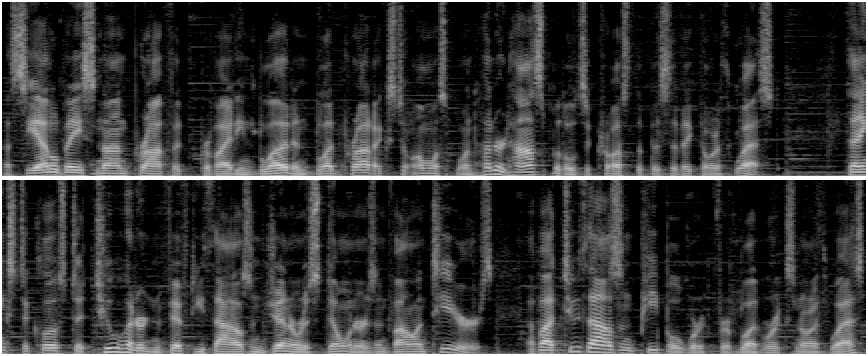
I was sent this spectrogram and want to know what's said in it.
a Seattle based nonprofit providing blood and blood products to almost 100 hospitals across the Pacific Northwest. Thanks to close to 250,000 generous donors and volunteers. About 2,000 people work for Bloodworks Northwest,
